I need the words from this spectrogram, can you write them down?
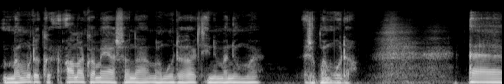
mijn moeder, Anna kwam ergens vandaan. Mijn moeder, zal ik die nu maar noemen. Dat is ook mijn moeder. Uh,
